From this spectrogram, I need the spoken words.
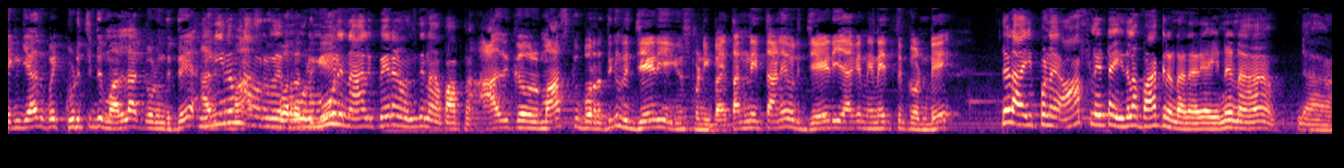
எங்கேயாவது போய் குடிச்சிட்டு மல்லாக்கு விழுந்துட்டு ஒரு மூணு நாலு பேரை வந்து நான் பார்ப்பேன். அதுக்கு ஒரு மாஸ்க் போடுறதுக்கு இந்த ஜேடியை யூஸ் பண்ணிப்பேன். தன்னைத்தானே ஒரு ஜேடியாக நினைத்து கொண்டு இல்லடா இப்ப நான் ஆஃப் லைட்டா இதெல்லாம் பாக்குறேன்டா நிறைய. என்னன்னா இந்த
